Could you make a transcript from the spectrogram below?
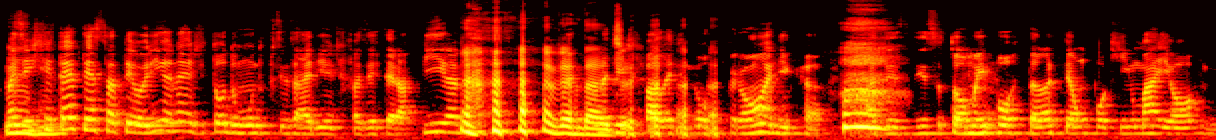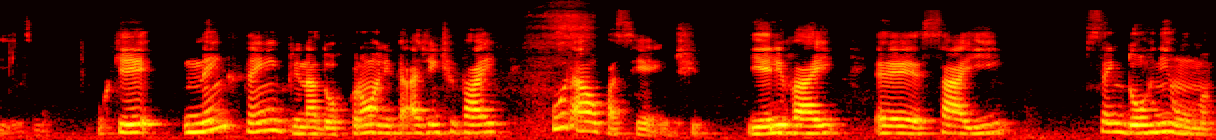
Mas uhum. a gente uhum. até tem essa teoria, né, de todo mundo precisaria de fazer terapia. Né? é verdade. Quando a gente fala de dor crônica, às vezes isso toma importância um pouquinho maior mesmo. Porque nem sempre na dor crônica a gente vai curar o paciente. E ele vai é, sair sem dor nenhuma.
